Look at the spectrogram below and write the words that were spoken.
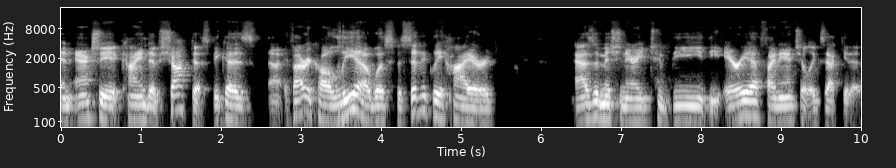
and actually it kind of shocked us because uh, if I recall, Leah was specifically hired as a missionary to be the area financial executive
